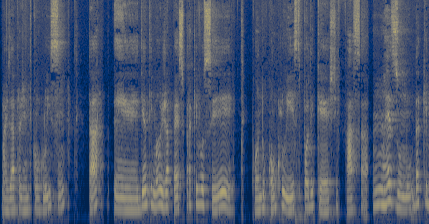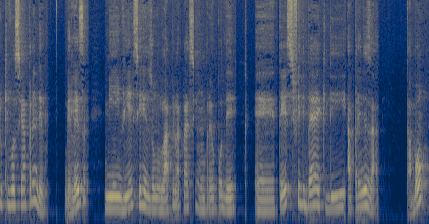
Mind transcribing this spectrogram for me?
Mas dá pra gente concluir sim tá? É, de antemão, já peço para que você, quando concluir esse podcast, faça um resumo daquilo que você aprendeu, beleza? Me envie esse resumo lá pela Classroom para eu poder é, ter esse feedback de aprendizado, tá bom?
